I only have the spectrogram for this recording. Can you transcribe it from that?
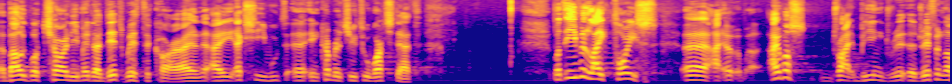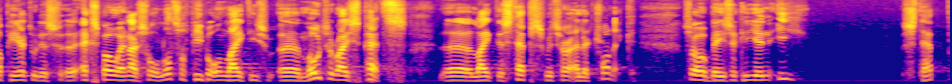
about what Charlie Miller did with the car, and I actually would uh, encourage you to watch that. But even like toys, uh, I, I, was dri being dri uh, driven up here to this uh, expo, and I saw lots of people on like these uh, motorized pets, like the steps which are electronic. So basically an e step,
